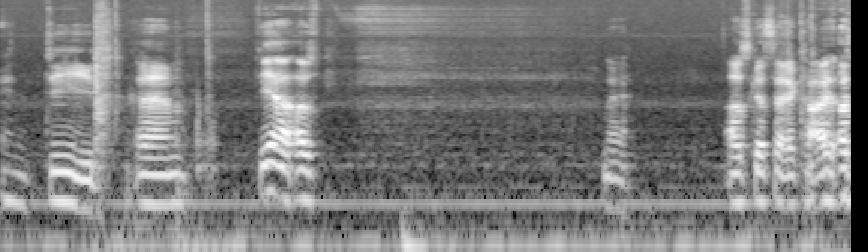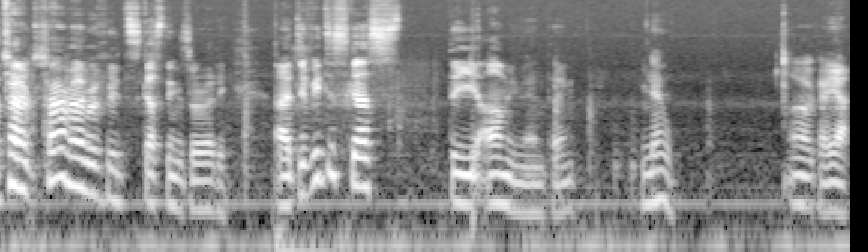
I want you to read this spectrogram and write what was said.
Indeed. Um, yeah, I was. No. I was gonna say, I, can't, I, I was trying, trying to remember if we discussed things already. Uh, did we discuss the Army Men thing? No. Oh, okay, yeah.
